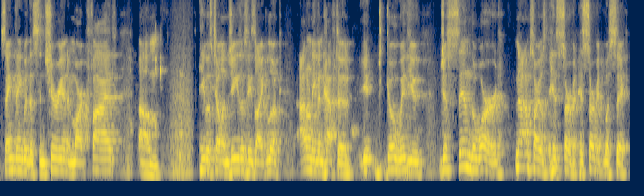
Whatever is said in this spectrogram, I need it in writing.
Same thing with the centurion in Mark 5. Um, he was telling Jesus, He's like, Look, I don't even have to go with you. Just send the word no, I'm sorry, it was his servant. His servant was sick.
